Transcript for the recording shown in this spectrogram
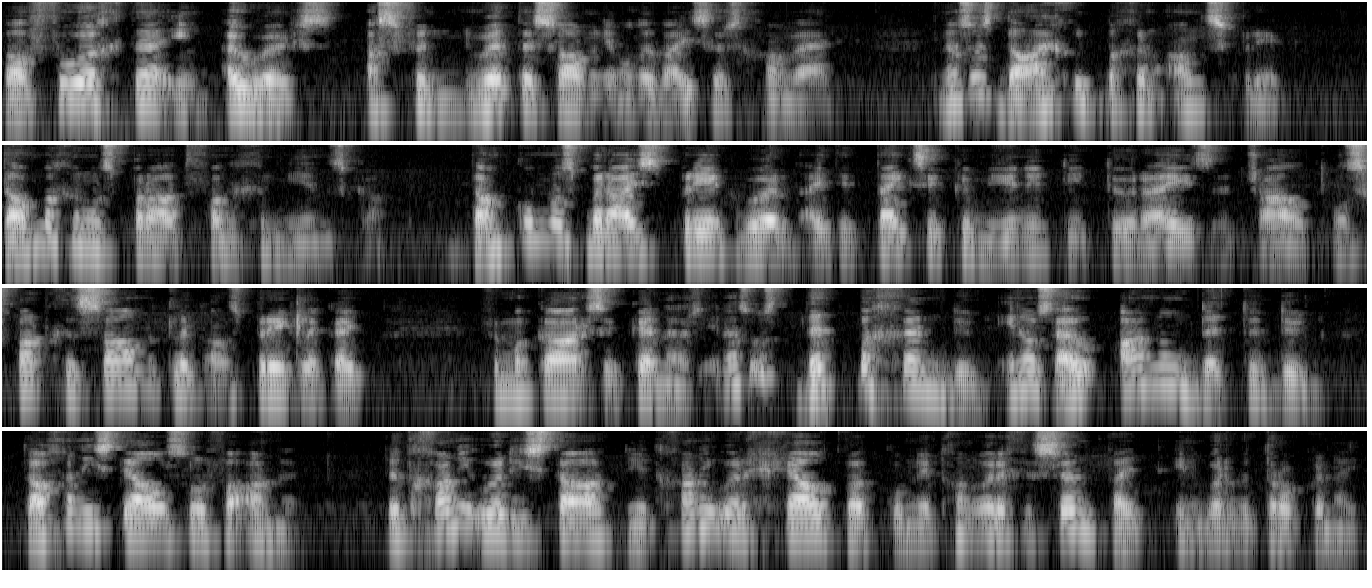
Waar voogte en ouers as vennote saam met die onderwysers gaan werk. En as ons daai goed begin aanspreek, dan begin ons praat van gemeenskap dan kom ons by daai spreekwoord uit it takes a community to raise a child. Ons vat gesamentlik aanspreeklikheid vir mekaar se kinders. En as ons dit begin doen en ons hou aan om dit te doen, dan gaan die stelsel verander. Dit gaan nie oor die staat nie, dit gaan nie oor geld wat kom nie, dit gaan oor 'n gesindheid en oor betrokkenheid.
